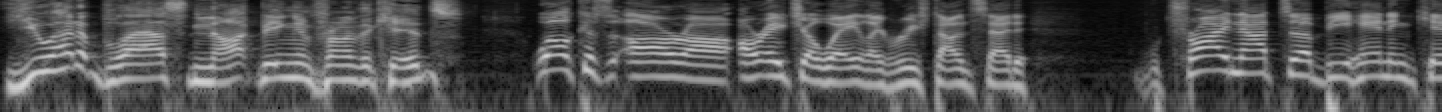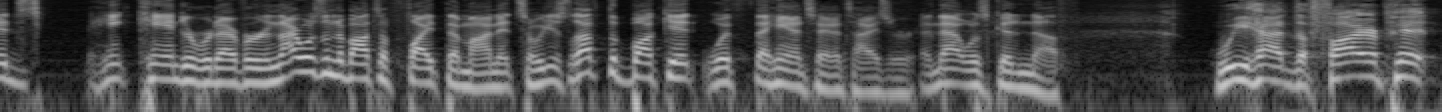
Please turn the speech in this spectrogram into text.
You had a blast not being in front of the kids. Well, because our uh, our HOA like reached out and said, try not to be handing kids candy or whatever, and I wasn't about to fight them on it, so we just left the bucket with the hand sanitizer, and that was good enough. We had the fire pit.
